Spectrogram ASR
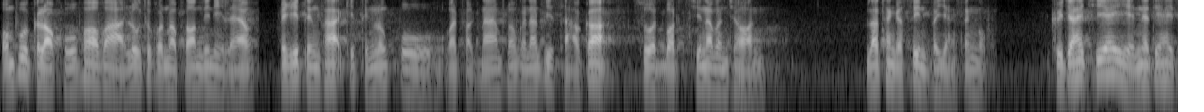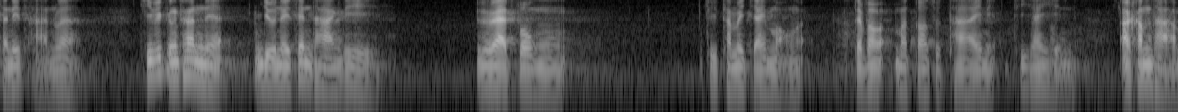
ผมพูดกรอกหูพ่อว่าลูกทุกคนมาพร้อมที่นี่แล้วไปคิดถึงพระคิดถึงหลวงปู่ วัดปากน้ำพร้อมกันนั้นพี่สาวก็สวดบทชินบัญชร แล้วท่านก็สิ้นไปอย่างสงบ คือจะให้ชี้ให้เห็นเนี่ยที่ให้สันนิษฐานว่า ชีวิตของท่านเนี่ยอยู่ในเส้นทางที่แวดวงที่ทำให้ใจหมองอะแต่ว่ามาตอนสุดท้ายเนี่ยที่ให้เห็นอาคำถาม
